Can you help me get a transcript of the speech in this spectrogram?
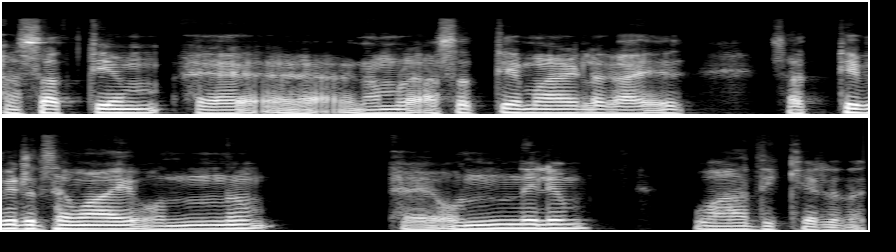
അസത്യം നമ്മൾ അസത്യമായുള്ള കാര്യം സത്യവിരുദ്ധമായി ഒന്നും ഒന്നിലും വാദിക്കരുത്.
